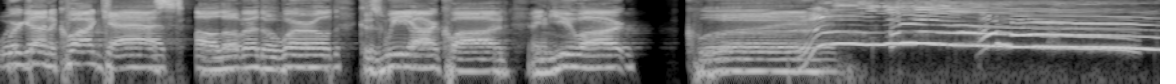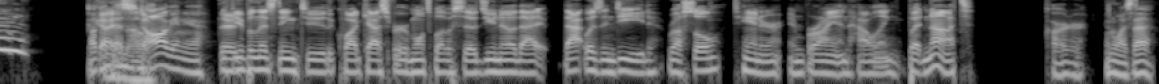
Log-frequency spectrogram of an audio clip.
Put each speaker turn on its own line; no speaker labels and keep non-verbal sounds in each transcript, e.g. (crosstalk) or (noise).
We're gonna quadcast all over the world because we are quad and you are quad.
I'll get
Guys,
that dog in you.
If you've been listening to the quadcast for multiple episodes, you know that that was indeed Russell, Tanner, and Brian howling, but not Carter.
And why's that?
